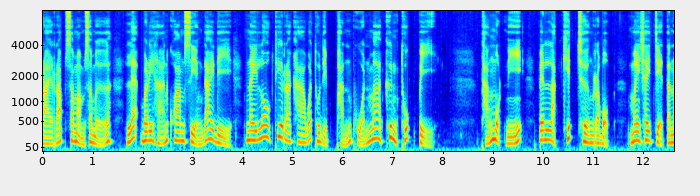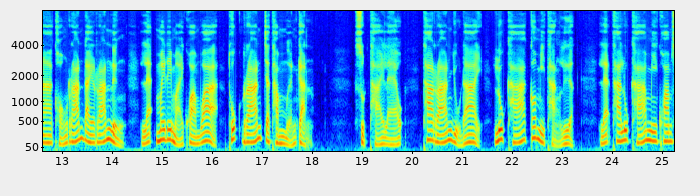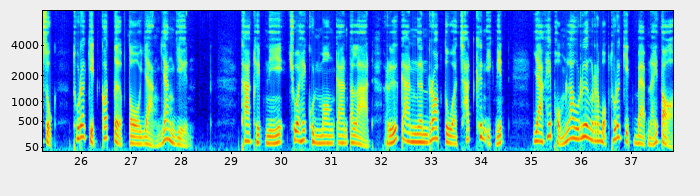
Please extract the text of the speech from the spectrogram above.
รายรับสม่ำเสมอ และบริหารความเสี่ยงได้ดี ในโลกที่ราคาวัตถุดิบผันผวนมากขึ้นทุกปี ทั้งหมดนี้เป็นหลักคิดเชิงระบบ ไม่ใช่เจตนาของร้านใดร้านหนึ่ง และไม่ได้หมายความว่าทุกร้านจะทำเหมือนกัน สุดท้ายแล้ว ถ้าร้านอยู่ได้ ลูกค้าก็มีทางเลือก และถ้าลูกค้ามีความสุข ธุรกิจก็เติบโตอย่างยั่งยืน ถ้าคลิปนี้ช่วยให้คุณมองการตลาด หรือการเงินรอบตัวชัดขึ้นอีกนิด อยากให้ผมเล่าเรื่องระบบธุรกิจแบบไหนต่อ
